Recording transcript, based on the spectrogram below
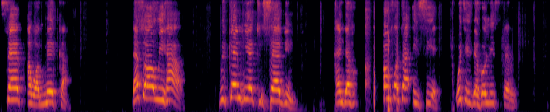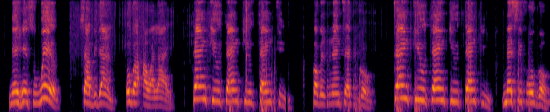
serve our Maker. That's all we have. We came here to serve Him. And the Comforter is here, which is the Holy Spirit. May His will shall be done over our life. Thank you, thank you, thank you, covenanted God. Thank you, thank you, thank you, merciful God.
